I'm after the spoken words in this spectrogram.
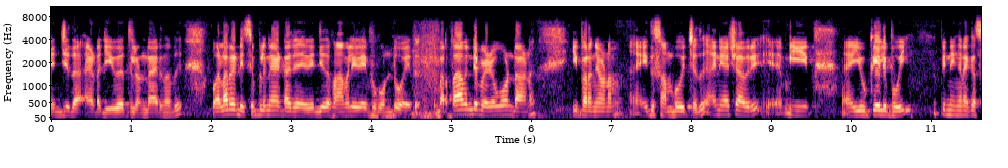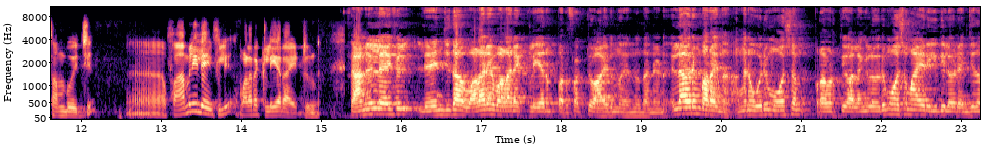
രഞ്ജിതയുടെ ജീവിതത്തിൽ ഉണ്ടായിരുന്നത് വളരെ ആ രഞ്ജിത ഫാമിലി ലൈഫ് കൊണ്ടുപോയത്. ഭർത്താവിന്റെ പിഴവുകൊണ്ടാണ് ഈ പറഞ്ഞോണം ഇത് സംഭവിച്ചത്. അതിനുശേഷം അവർ ഈ യു കെയിൽ പോയി. പിന്നെ ഇങ്ങനെയൊക്കെ സംഭവിച്ച്. ഫാമിലി ലൈഫിൽ വളരെ ക്ലിയർ ആയിട്ടുണ്ട്. ഫാമിലി ലൈഫിൽ രഞ്ജിത വളരെ വളരെ ക്ലിയറും പെർഫെക്റ്റും ആയിരുന്നു എന്ന് തന്നെയാണ് എല്ലാവരും പറയുന്നത്. അങ്ങനെ ഒരു മോശം പ്രവൃത്തിയോ അല്ലെങ്കിൽ ഒരു മോശമായ രീതിയിലോ രഞ്ജിത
